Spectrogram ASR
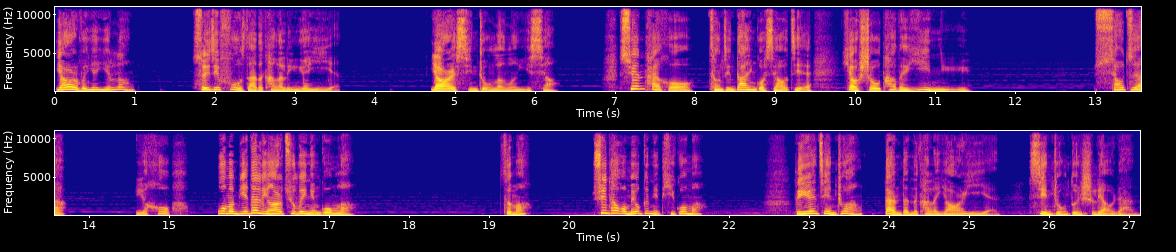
瑶儿闻言一愣，随即复杂的看了林渊一眼。瑶儿心中冷冷一笑，宣太后曾经答应过小姐要收她为义女。小姐，以后我们别带灵儿去威宁宫了。怎么，宣太后没有跟你提过吗？林渊见状，淡淡的看了瑶儿一眼，心中顿时了然。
